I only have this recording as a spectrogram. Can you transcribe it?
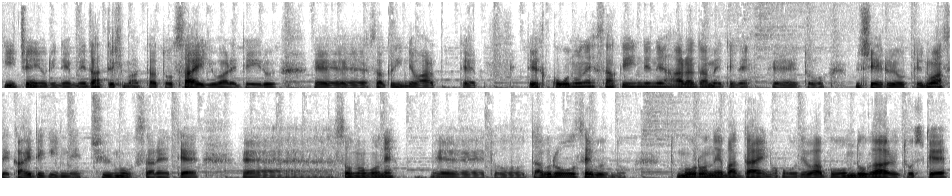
キー・チェーンよりね、目立ってしまったとさえ言われている、え作品ではあって、で、このね、作品でね、改めてね、えっ、ー、と、ミシェル・ヨっていうのは世界的にね、注目されて、えー、その後ね、えっ、ー、と、007のトゥモロネバダイの方では、ボンドガールとして、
